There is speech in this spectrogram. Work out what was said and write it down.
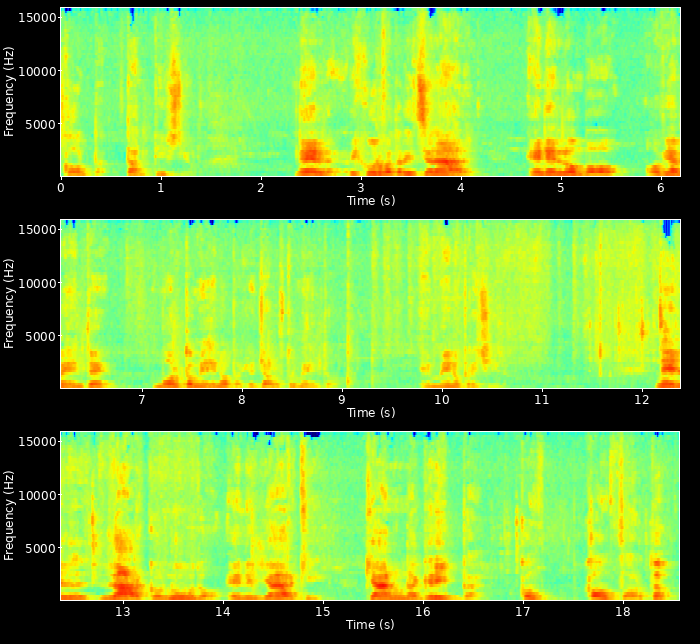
conta tantissimo. Nel ricurvo tradizionale e nell'ombo ovviamente molto meno perché già lo strumento è meno preciso. Nell'arco nudo e negli archi che hanno una grip comfort,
